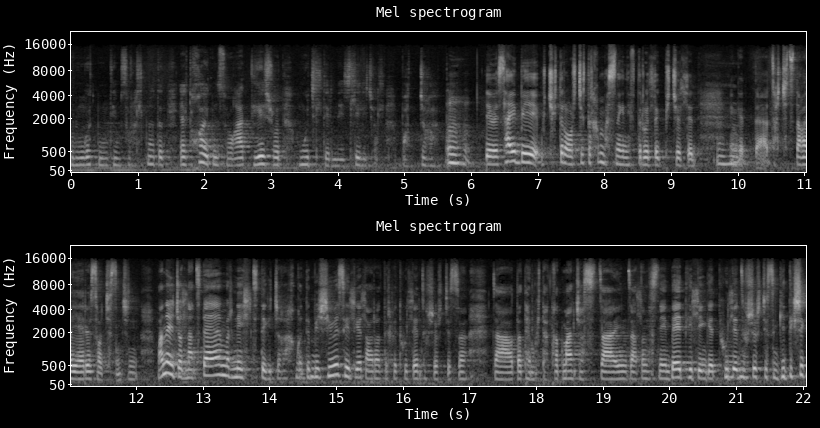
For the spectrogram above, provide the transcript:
хөрөнгөт нь тийм сургалтнуудад яг тухайн үед нь суугаад тэгээд шууд хүмүүжил дээр нь ажиллая гэж бол бодож байгаа. Тэгээ сая би өчигдөр уржигдэрхэн бас нэг нэвтрүүлэг бичүүлээд ингээд зочдтойгоо яриа суужсэн чинь манай ээж бол надтай амар нээлттэй гэж байгаа байхгүй. Тэгээ би шивээс хэлгээл ороод ирэхэд хүлээн зөвшөөрчихсэн. За одоо тамхи татхад маань ч бас за энэ залуу насны байдгил ингээд хүлээн зөвшөөрчихсэн гэдэг шиг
